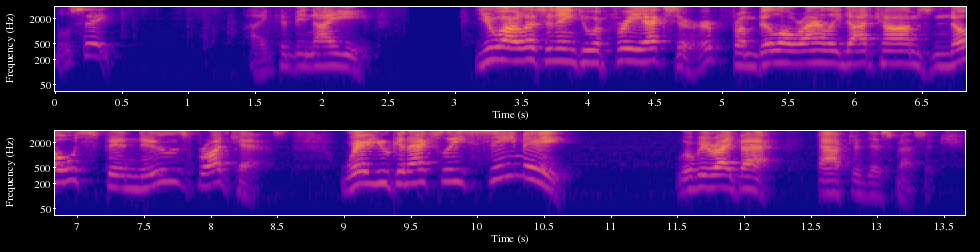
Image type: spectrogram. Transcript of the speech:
We'll see. I could be naive. You are listening to a free excerpt from BillO'Reilly.com's No Spin News broadcast, where you can actually see me. We'll be right back after this message.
